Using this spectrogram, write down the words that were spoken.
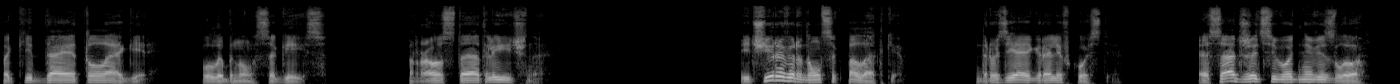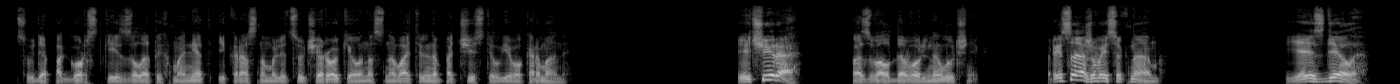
покидает лагерь, улыбнулся Гейс. Просто отлично. Ичиро вернулся к палатке. Друзья играли в кости. Эсаджи сегодня везло. Судя по горстке из золотых монет и красному лицу Чироки, он основательно почистил его карманы. «Ичиро!» — позвал довольный лучник. «Присаживайся к нам!» «Есть дело!» —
